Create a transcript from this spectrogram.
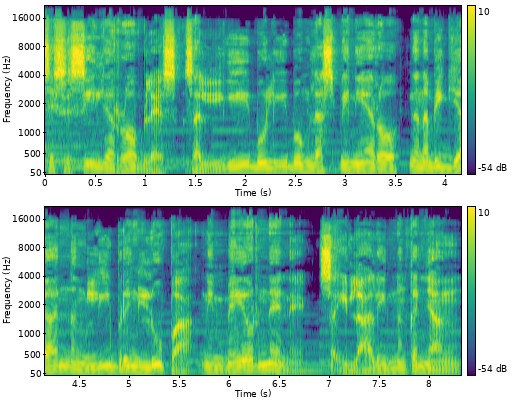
si Cecilia Robles sa libo-libong Las Piniero na nabigyan ng libreng lupa ni Mayor Nene sa ilalim ng kanyang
